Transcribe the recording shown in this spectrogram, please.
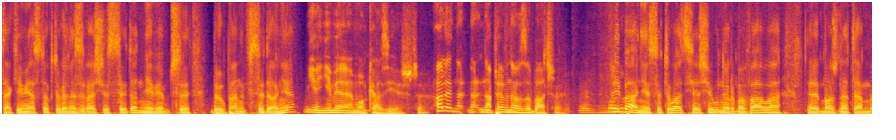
takie miasto, które nazywa się Sydon. Nie wiem, czy był pan w Sydonie? Nie, nie miałem okazji jeszcze, ale na, na pewno zobaczę. W Libanie sytuacja się unormowała, można tam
